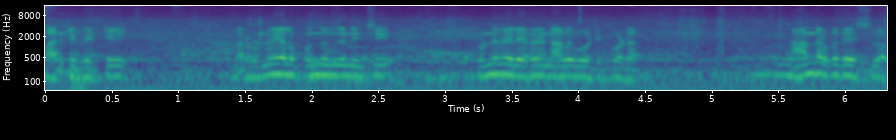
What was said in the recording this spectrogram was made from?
పార్టీ పెట్టి మరి రెండు వేల పంతొమ్మిది నుంచి రెండు వేల ఇరవై నాలుగు ఒకటి కూడా ఆంధ్రప్రదేశ్లో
